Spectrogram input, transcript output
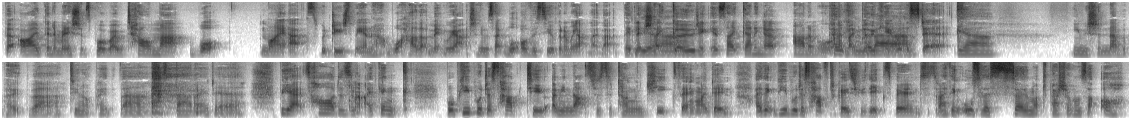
But I've been in relationships before where I would tell Matt what my ex would do to me and how, what, how that made me react, and he was like, "Well, obviously you're going to react like that." They literally Yeah. like goading. It's like getting an animal and like poking it with a stick. Yeah. You should never poke the bear. do not poke the bear. It's a bad idea. But yeah, it's hard, isn't it? I think, well, people just have to, I mean, that's just a tongue in cheek thing. I don't, I think people just have to go through the experiences. And I think also there's so much pressure. Everyone's like, oh,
